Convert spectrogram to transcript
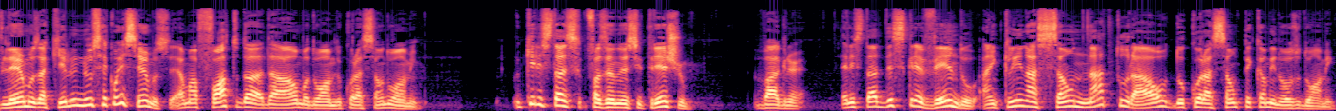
lermos aquilo e nos reconhecermos. É uma foto da, da alma do homem, do coração do homem. O que ele está fazendo nesse trecho, Wagner? Ele está descrevendo a inclinação natural do coração pecaminoso do homem.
